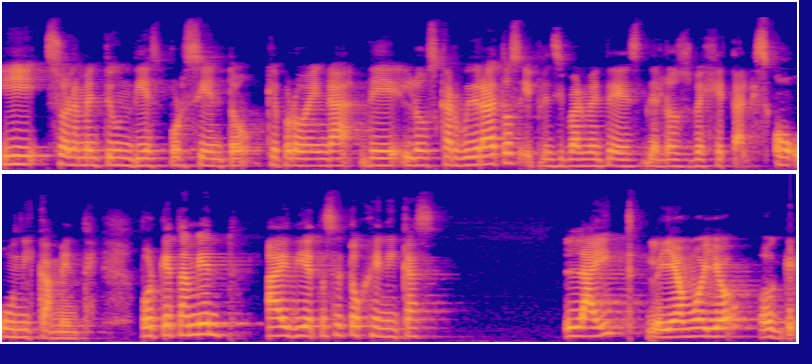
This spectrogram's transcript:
y solamente un 10% que provenga de los carbohidratos y principalmente es de los vegetales o únicamente. Porque también hay dietas cetogénicas light, le llamo yo, ¿ok?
